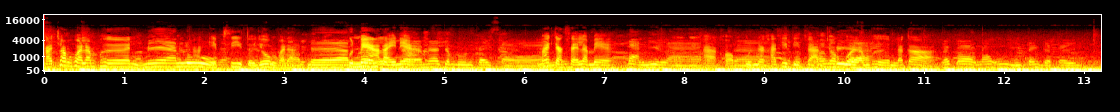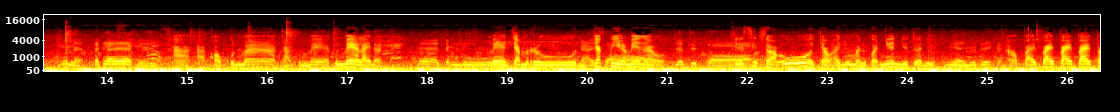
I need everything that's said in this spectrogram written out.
ค่ะช่องควายลำเพลินแม่ลูกเอ ฟซีตัวโยงพะดับแม่คุณแม่อะไรเนี่ย แม่จำรูนไกรสอนมาจากไสละแม่บ้านนี่ลาค่ะ ขอบคุณนะคะที่ติดตามช่องควายลำเพลินแล้วก็แล้วก็น้องอุ้งอิงตั้งแต่ไปนู่นแหละแรกๆเลย ค่ะค่ะ ขอบคุณมากค่ะคุณแม่คุณแม่อะไรนะแม่จำรูนแม่จำรูนจักปีละแม่เจ้าเจ็ดสิบสองเจ็ดสิบสองโอ้เจ้าอายุหมันกว่ายืนอยู่ตัวนี้ เมียอยู่ด้วยกันเอาไปไปไปไปไป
